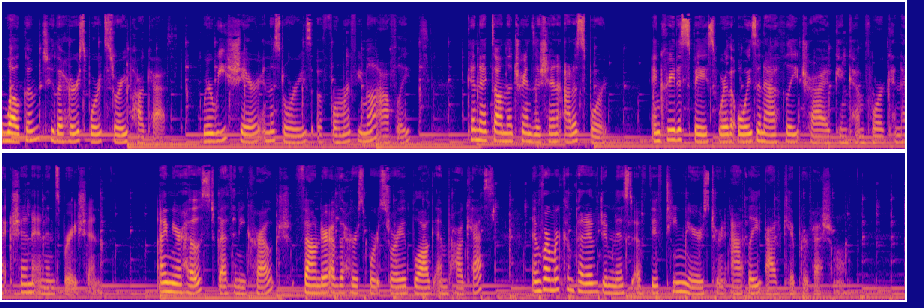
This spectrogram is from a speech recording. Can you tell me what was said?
Welcome to the Her Sports Story podcast, where we share in the stories of former female athletes, connect on the transition out of sport, and create a space where the Always an Athlete tribe can come for connection and inspiration. I'm your host, Bethany Crouch, founder of the Her Sports Story blog and podcast, and former competitive gymnast of 15 years turned athlete advocate professional.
